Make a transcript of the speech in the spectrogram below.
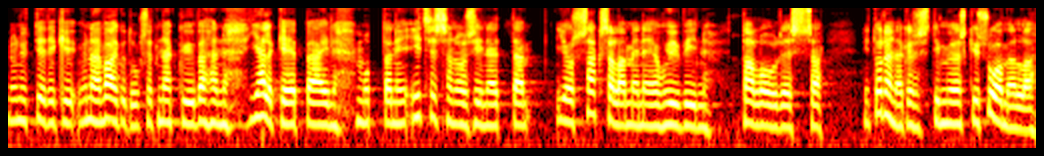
No nyt tietenkin nämä vaikutukset näkyy vähän jälkeenpäin, mutta niin itse sanoisin, että jos Saksalla menee hyvin taloudessa, niin todennäköisesti myöskin Suomella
